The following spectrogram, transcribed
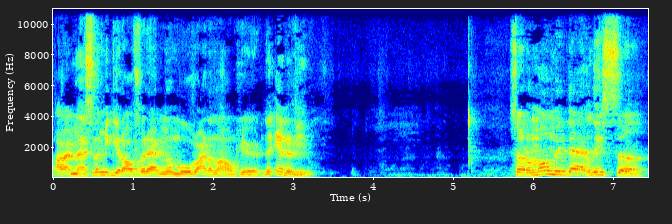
All right man so let me get off of that and move right along here. The interview. So the moment that lisa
